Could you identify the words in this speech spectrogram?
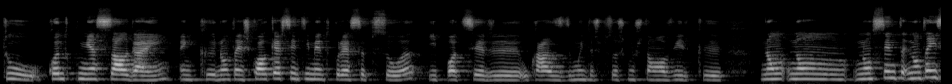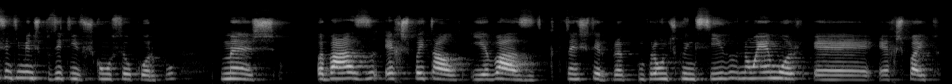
tu, quando conheces alguém em que não tens qualquer sentimento por essa pessoa, e pode ser uh, o caso de muitas pessoas que nos estão a ouvir que não, não, não, sente, não têm sentimentos positivos com o seu corpo, mas a base é respeitá-lo. E a base que tu tens que ter para, para um desconhecido não é amor, é, é respeito.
